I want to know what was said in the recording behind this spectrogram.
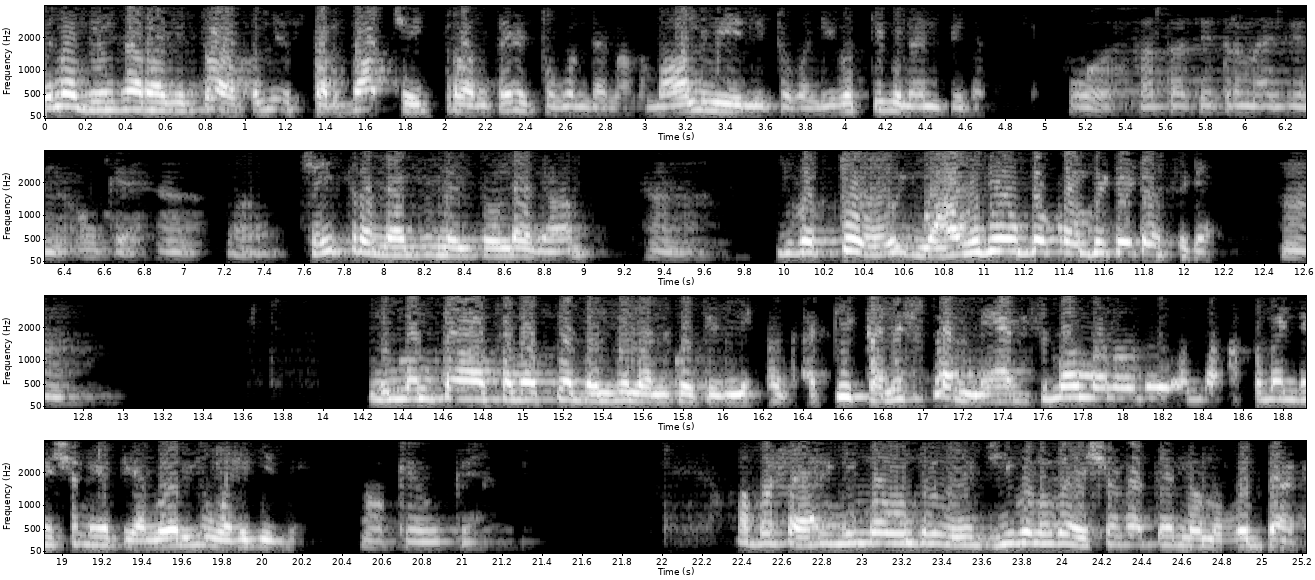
ಏನೋ ಬೇಜಾರಾಗಿತ್ತು. ಅದರಲ್ಲಿ ಸ್ಪರ್ಧಾ ಚೈತ್ರ ಅಂತ ಹೇಳಿ ತಗೊಂಡೆ ನಾನು. ಮಾಲ್ವಿಯಲ್ಲಿ ತಗೊಂಡೆ. ಇವತ್ತಿಗೂ ನೆನಪಿದೆ. ಓ ಚೈತ್ರ ಮ್ಯಾಗ್ಝಿನ್ ಓಕೆ ಹಾ. ಚೈತ್ರ ಮ್ಯಾಗ್ಝಿನ್ ಅಲ್ಲಿ ತಗೊಂಡಾಗ ಇವತ್ತು ಯಾವುದೇ ಒಬ್ಬ ಕಾಂಪಿಟೇಟರ್ಸ್ ಇದೆ ನಿಮ್ಮಂತ ಸಮಸ್ಯೆ ಬಂದಿಲ್ಲ ಅನ್ಕೋತೀವಿ ಅದ್ ಅತಿ ಕನಿಷ್ಠ ಮ್ಯಾಕ್ಸಿಮಮ್ ಅನ್ನೋದು ಒಂದು ಅಕಮೆಂಡೇಶನ್ ಇವತ್ತು ಎಲ್ಲರಿಗೂ ಒದಗಿದೆ. ಓಕೆ ಓಕೆ ಬಟ್ ನಿಮ್ಮ ಒಂದು ಜೀವನದ ಯಶೋಗಾಥೆ ನಾನು ಓದಿದಾಗ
